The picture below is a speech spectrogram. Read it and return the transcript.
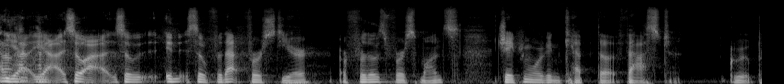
Yeah, I- yeah. So, uh, so in so for that first year or for those first months, J.P. Morgan kept the fast group.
